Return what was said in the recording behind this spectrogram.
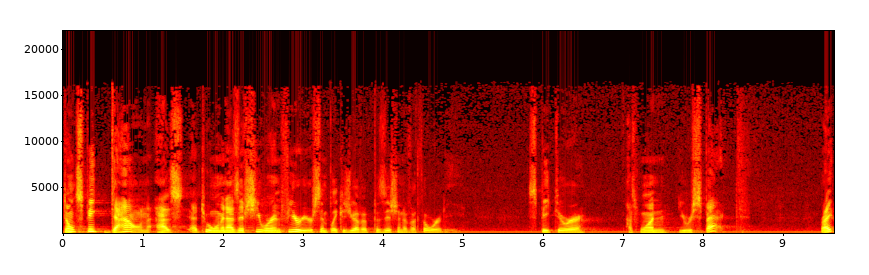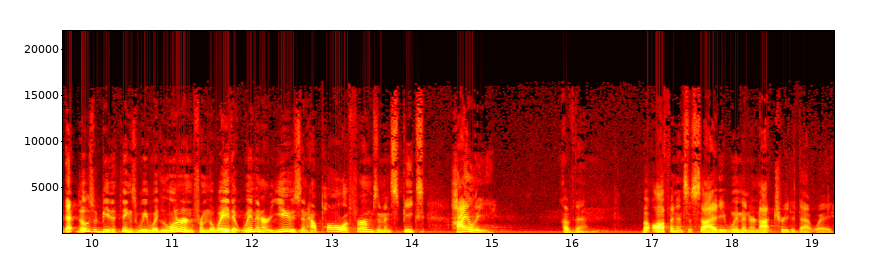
don't speak down as, uh, to a woman as if she were inferior simply because you have a position of authority. Speak to her as one you respect. Right? That, those would be the things we would learn from the way that women are used and how Paul affirms them and speaks highly of them. But often in society, women are not treated that way.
